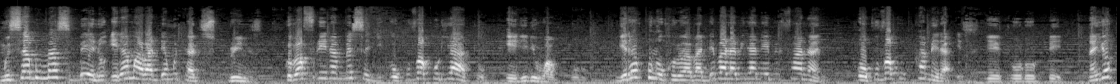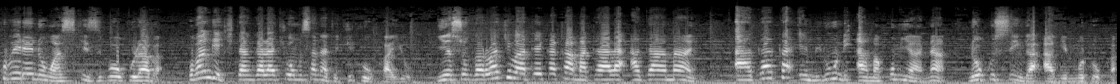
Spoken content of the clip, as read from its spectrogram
mu submersibe eno era mwabaddemu touch screens kwe bafunira message okuva ku lyato eriri waggulu. Ng'era kuno kwe babadde balabira n'ebifaananyi okuva ku kamera ezigyetoolodde. Naye okubeera eno wansi kizibu okulaba kubanga ekitangaala ky'omusana tekituukayo. Yensonga lwaki bateekako amataala ag'amaanyi agaaka emirundi amakumi ana n'okusinga ag'emmotoka?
